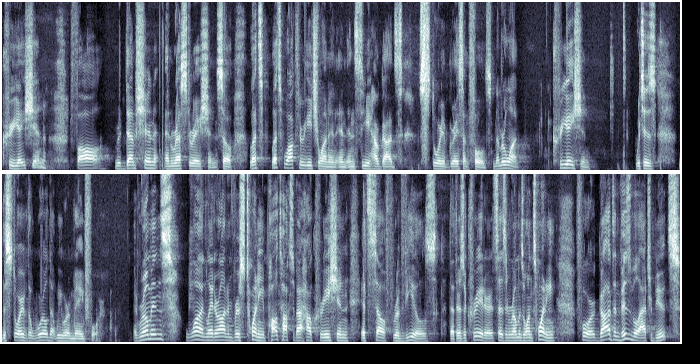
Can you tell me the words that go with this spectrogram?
creation, fall, redemption, and restoration. So let's, let's walk through each one and, and, and see how God's story of grace unfolds. Number one, creation, which is the story of the world that we were made for. In Romans 1, later on in verse 20, Paul talks about how creation itself reveals that there's a creator. It says in Romans 1:20, "For God's invisible attributes,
